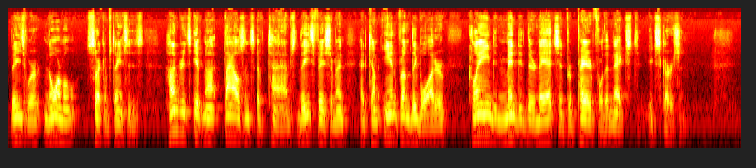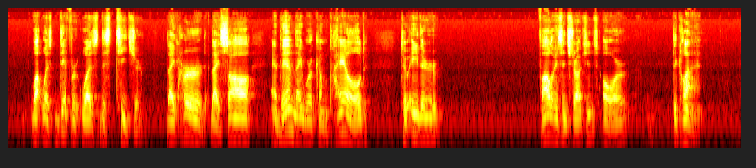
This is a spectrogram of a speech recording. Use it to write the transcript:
These were normal circumstances Hundreds, if not thousands, of times these fishermen had come in from the water, cleaned and mended their nets, and prepared for the next excursion. What was different was this teacher. They heard, they saw, and then they were compelled to either follow his instructions or decline.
